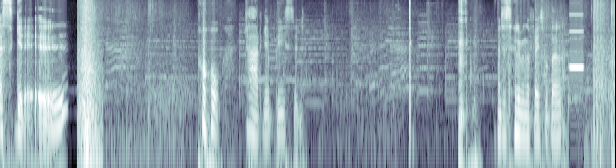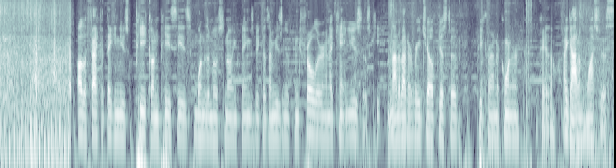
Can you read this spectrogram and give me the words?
Let's get it. Oh, God, get beasted. I just hit him in the face with that. Oh, the fact that they can use peek on PC is one of the most annoying things because I'm using a controller and I can't use those keys. I'm not about to reach up just to peek around the corner. Okay though, I got him. Watch this.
